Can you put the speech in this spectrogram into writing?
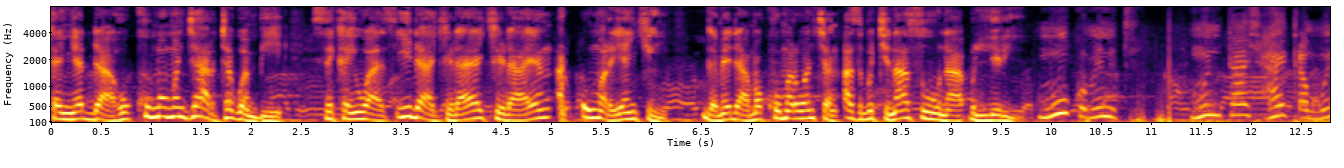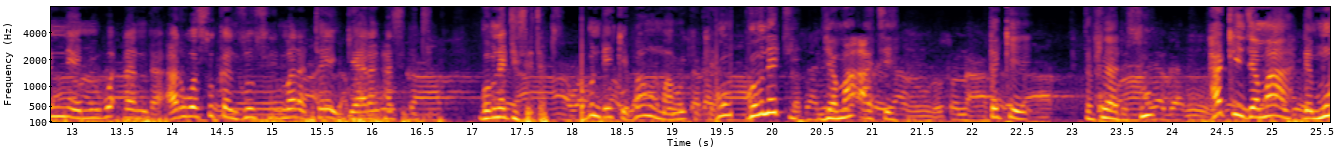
kan yadda hukumomin jihar ta Gombe suka yi watsi da kiraye-kirayen al'ummar yankin game da makomar wancan asibiti nasu na Billiri. Mu community mun tashi haikan mun nemi waɗanda har wasu kan zo su mana tayin gyaran asibiti. gwamnati sai ta abin da yake ba mu mamaki gwamnati jama'a ce take tafiya da su hakkin jama'a da mu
